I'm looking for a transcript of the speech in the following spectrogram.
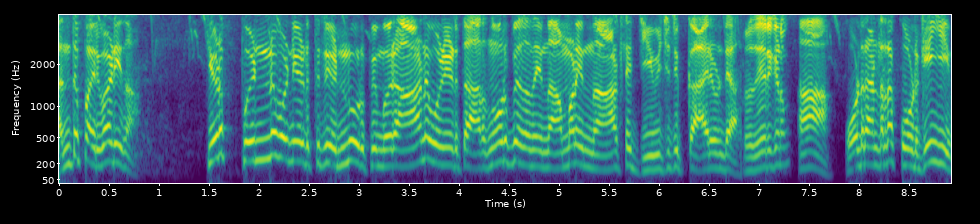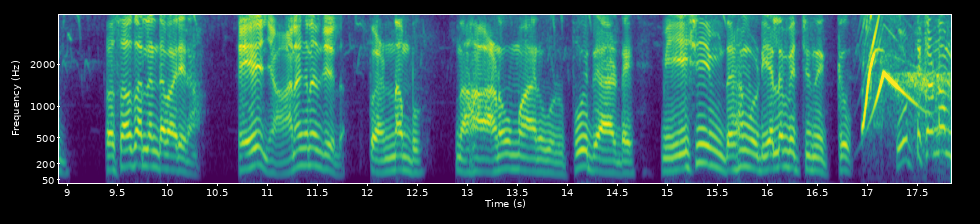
എന്ത് പരിപാടിന്നാ? ഇവിടെ പെണ്ണ് പണിയെടുത്തിട്ട് എണ്ണൂറ് റുപ്യ ഒരു ആണ് പണിയെടുത്ത് അറുന്നൂറ് റുപ്യ തന്നെ നമ്മളെ ഈ നാട്ടിൽ ജീവിച്ചിട്ട് കാര്യമുണ്ടാ. പ്രതികരിക്കണം. ആ ഓട് രണ്ടെണ്ണം കൊടുക്കുകയും ചെയ്യും. പ്രസാദല്ല എന്റെ ഭാര്യനാ? ഏ ഞാനങ്ങനെ ചെയ്യില്ല. പെണ്ണമ്പു നാണവും മാനും ഉൾപ്പില്ലാണ്ട് മീശയും ഇതേ മുടിയെല്ലാം വെച്ച് നിൽക്കും കൂട്ടിക്കണ്ണം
